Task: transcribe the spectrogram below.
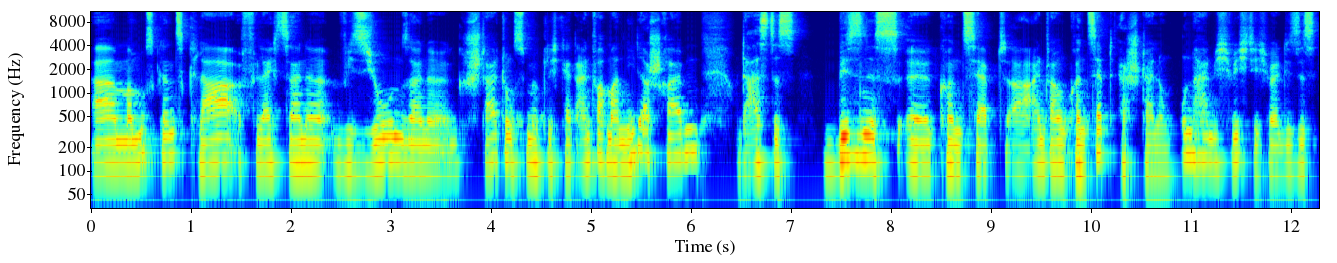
Äh, man muss ganz klar vielleicht seine Vision, seine Gestaltungsmöglichkeit einfach mal niederschreiben. Und da ist das Business-Konzept, äh, einfach eine Konzepterstellung unheimlich wichtig, weil dieses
